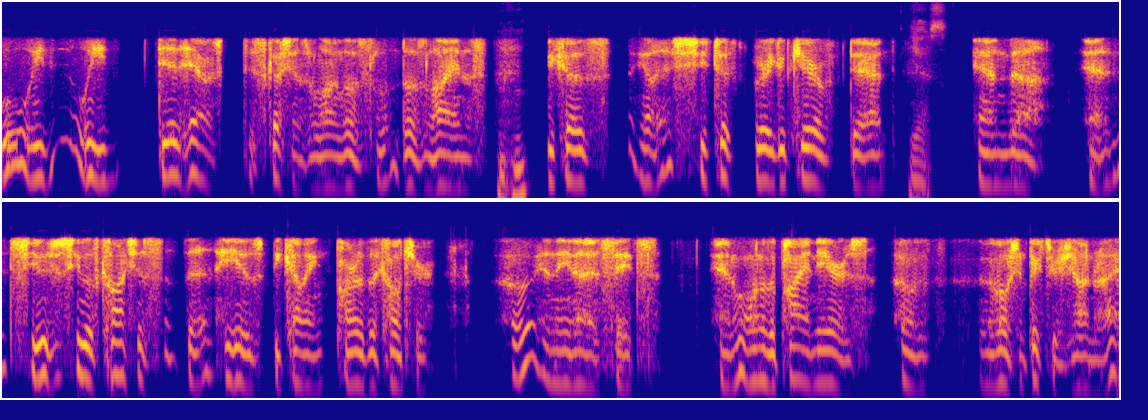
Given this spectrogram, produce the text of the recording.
we we did have discussions along those those lines because you know she took very good care of Dad, Yes. and uh, and she was she was conscious that he is becoming part of the culture uh, in the United States and one of the pioneers of the motion picture genre,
